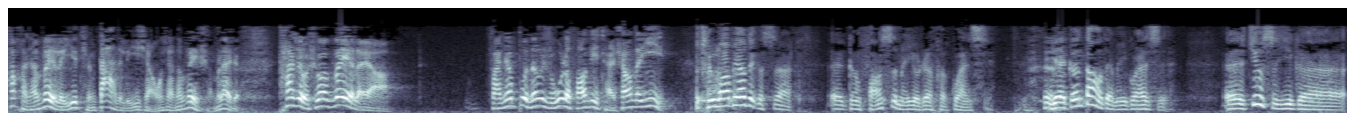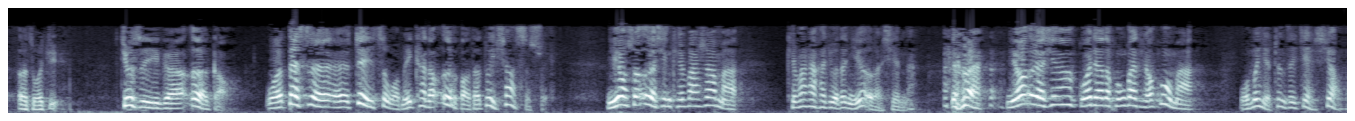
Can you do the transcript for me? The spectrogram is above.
他好像为了一个挺大的理想，我想他为什么来着？他就说为了呀，反正不能如了房地产商的意。陈光标这个事，呃，跟房市没有任何关系，也跟道德没关系，呃，就是一个恶作剧，就是一个恶搞。我但是呃，这一次我没看到恶搞的对象是谁。你要说恶心开发商嘛，开发商还觉得你恶心呢，对吧？你要恶心国家的宏观调控嘛，我们也正在见效。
